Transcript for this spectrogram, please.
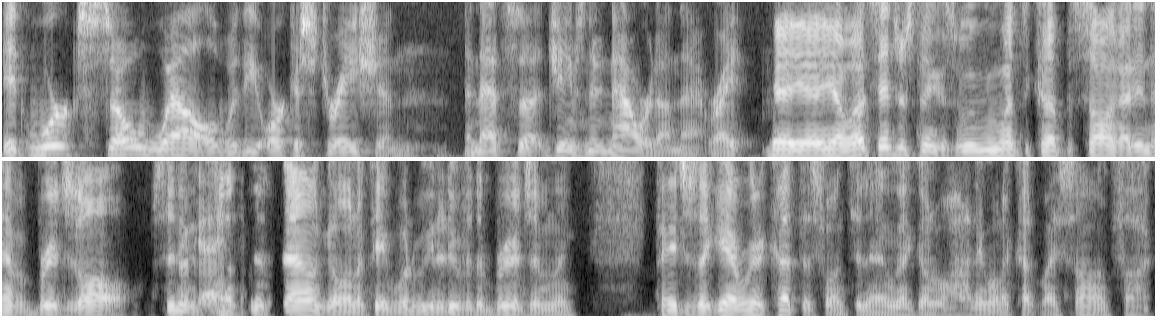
it works so well with the orchestration, and that's uh, James Newton Howard on that, right? Yeah, yeah, yeah. Well, that's interesting because when we went to cut the song, I didn't have a bridge at all. I'm sitting Okay. at Sunset Sound going, okay, what are we going to do for the bridge? I'm like, Paich is like, yeah, we're going to cut this one today. I'm like, going, wow, they want to cut my song. Fuck.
